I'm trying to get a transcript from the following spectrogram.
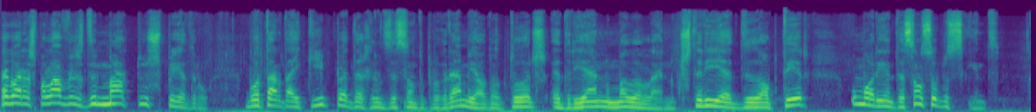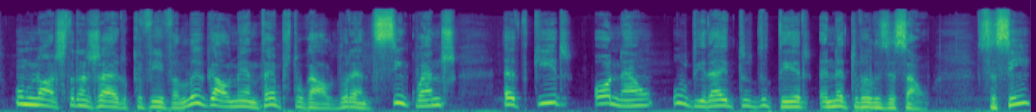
Agora, as palavras de Matos Pedro. Boa tarde à equipa da realização do programa e ao doutor Adriano Malalano. Gostaria de obter uma orientação sobre o seguinte. Um menor estrangeiro que viva legalmente em Portugal durante cinco anos adquire ou não o direito de ter a naturalização. Se sim,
